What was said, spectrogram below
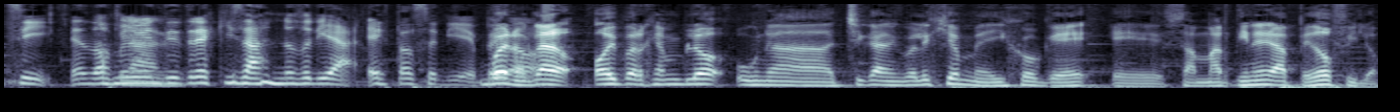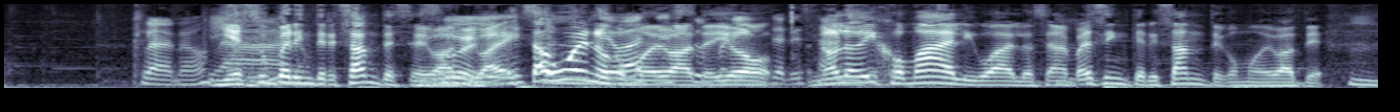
sí, en 2023 quizás no sería esta serie. Pero, Bueno, claro, hoy por ejemplo una chica en el colegio me dijo que eh, San Martín era pedófilo. Claro. Y es súper interesante ese debate. es Está un bueno como debate digo, no lo dijo mal igual, o sea, me Mm. parece interesante como debate. Mm.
